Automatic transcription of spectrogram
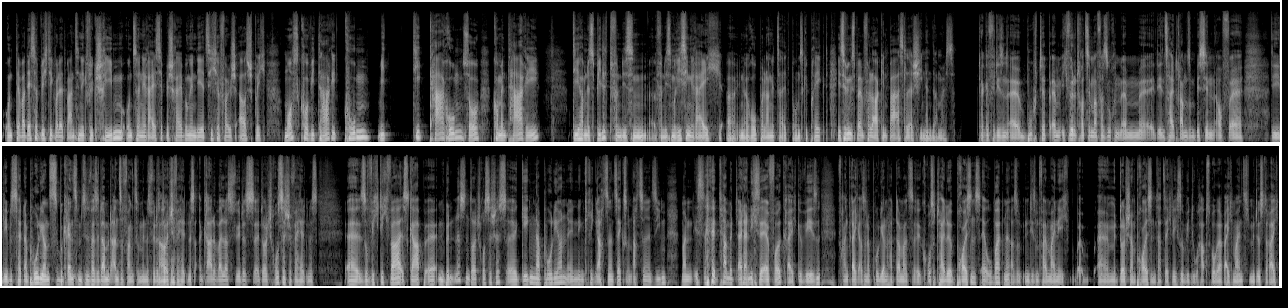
und der war deshalb wichtig, weil er hat wahnsinnig viel geschrieben und seine Reisebeschreibungen, die jetzt sicher falsch ausspricht, Moskovitaricum Viticarum, so, Kommentari, die haben das Bild von diesem, von diesem riesigen Reich äh, in Europa lange Zeit bei uns geprägt. Ist übrigens beim Verlag in Basel erschienen damals. Danke für diesen äh, Buchtipp. Ähm, ich würde trotzdem mal versuchen, ähm, den Zeitrahmen so ein bisschen auf äh, die Lebenszeit Napoleons zu begrenzen, beziehungsweise damit anzufangen, zumindest für das okay. deutsche Verhältnis, gerade weil das für das äh, deutsch-russische Verhältnis äh, so wichtig war. Es gab äh, ein Bündnis, ein deutsch-russisches, äh, gegen Napoleon in den Kriegen 1806 und 1807. Man ist damit leider nicht sehr erfolgreich gewesen. Frankreich, also Napoleon, hat damals äh, große Teile Preußens erobert. Ne? Also in diesem Fall meine ich äh, mit Deutschland Preußen tatsächlich, so wie du Habsburger Reich meinst mit Österreich.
